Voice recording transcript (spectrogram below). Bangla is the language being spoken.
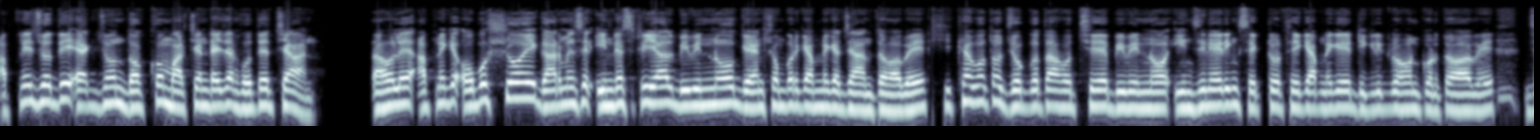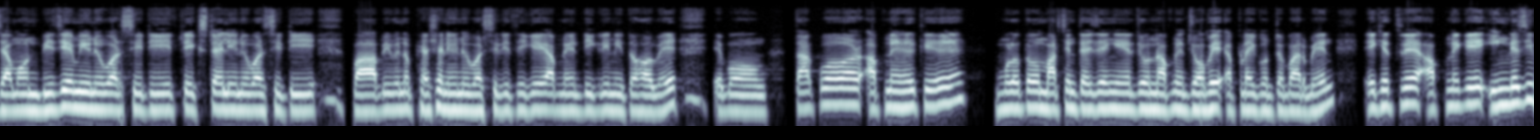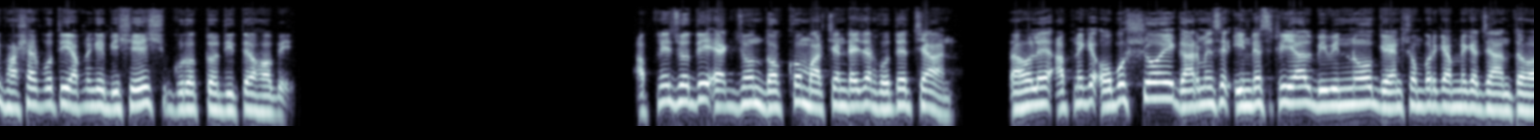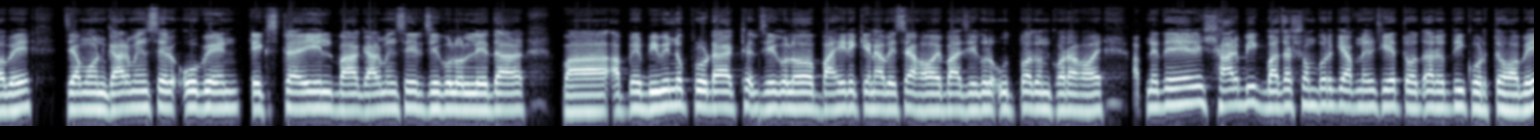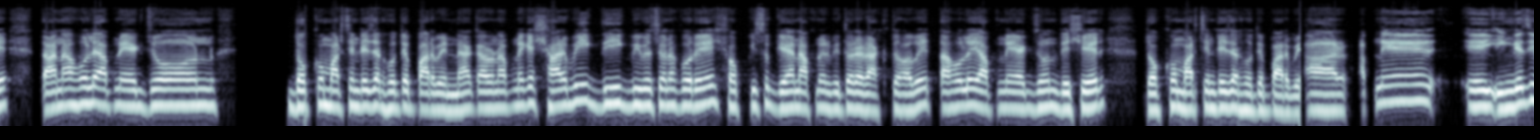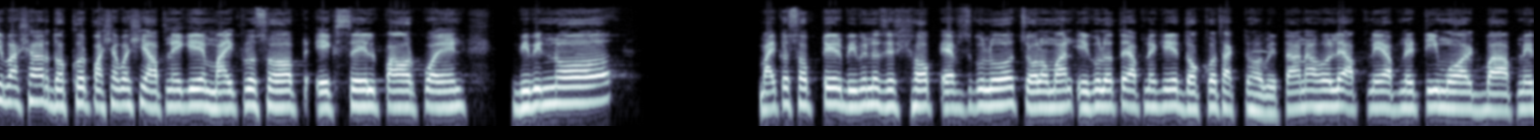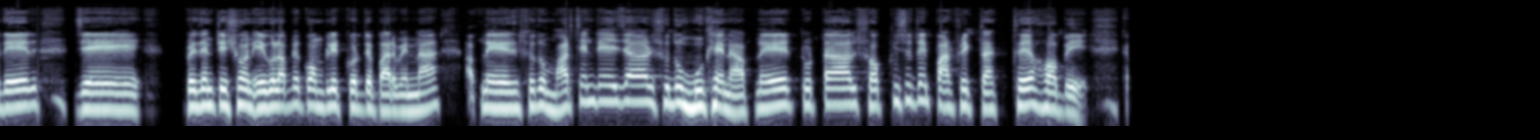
আপনি যদি একজন দক্ষ মার্চেন্ডাইজার হতে চান, তাহলে আপনাকে অবশ্যই গার্মেন্টস এর ইন্ডাস্ট্রিয়াল বিভিন্ন জ্ঞান সম্পর্কে আপনাকে জানতে হবে। শিক্ষাগত যোগ্যতা হচ্ছে বিভিন্ন ইঞ্জিনিয়ারিং সেক্টর থেকে আপনাকে ডিগ্রি গ্রহণ করতে হবে, যেমন বিজেএম ইউনিভার্সিটি টেক্সটাইল ইউনিভার্সিটি বা বিভিন্ন ফ্যাশন ইউনিভার্সিটি থেকে আপনি ডিগ্রি নিতে হবে এবং তারপর আপনাকে মূলত মার্চেন্টাইজিং এর জন্য আপনি জবে অ্যাপ্লাই করতে পারবেন। এক্ষেত্রে আপনাকে ইংরেজি ভাষার প্রতি আপনাকে বিশেষ গুরুত্ব দিতে হবে। আপনি যদি একজন দক্ষ মার্চেন্ডাইজার হতে চান, তাহলে আপনাকে অবশ্যই গার্মেন্টস এর ইন্ডাস্ট্রিয়াল বিভিন্ন জ্ঞান সম্পর্কে আপনাকে জানতে হবে। যেমন গার্মেন্টস এর ওভেন টেক্সটাইল বা গার্মেন্টস এর যেগুলো লেদার বা আপনার বিভিন্ন প্রোডাক্ট যেগুলো বাইরে কেনা বেচা হয় বা যেগুলো উৎপাদন করা হয়, আপনাদের সার্বিক বাজার সম্পর্কে আপনাকে তদারকি করতে হবে। তা না হলে আপনি একজন দক্ষ মার্চেন্ডাইজার হতে পারবেন না। কারণ আপনাকে সার্বিক দিক বিবেচনা করে সবকিছু জ্ঞান আপনার ভিতরে রাখতে হবে। তাহলে আপনি একজন দেশের দক্ষ মার্চেন্ডাইজার হতে পারবে আর আপনি এই ইংরেজি ভাষার দক্ষর পাশাপাশি আপনাকে মাইক্রোসফট এক্সেল পাওয়ার পয়েন্ট বিভিন্ন মাইক্রোসফটের বিভিন্ন যে সব অ্যাপসগুলো চলমান, এগুলোতে আপনাকে দক্ষ থাকতে হবে। তা না হলে আপনি আপনার টিম ওয়ার্ক বা আপনাদের যে প্রেজেন্টেশন এগুলো আপনি কমপ্লিট করতে পারবেন না। আপনি শুধু মার্চেন্টাইজার শুধু মুখে না আপনি টোটাল সবকিছুতেই পারফেক্ট থাকতে হবে।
